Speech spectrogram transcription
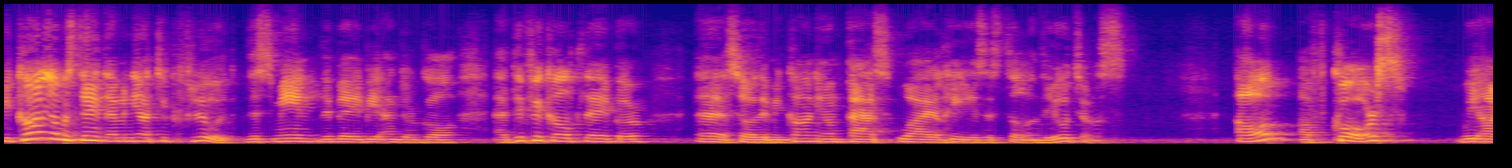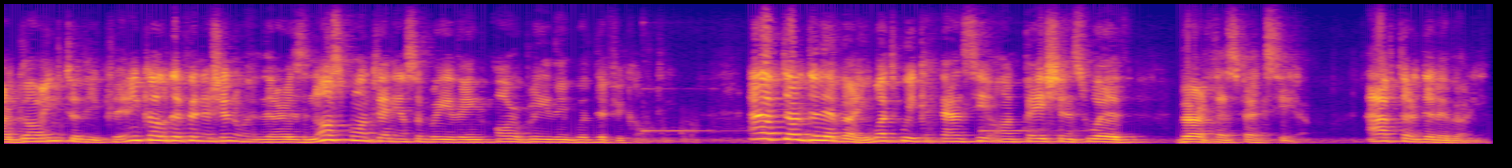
Meconium stained amniotic fluid. This means the baby undergo a difficult labor, uh, so the meconium pass while he is still in the uterus. Or, of course, we are going to the clinical definition when there is no spontaneous breathing or breathing with difficulty. After delivery, what we can see on patients with birth asphyxia. After delivery,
